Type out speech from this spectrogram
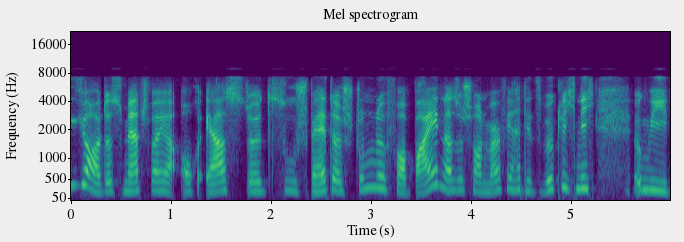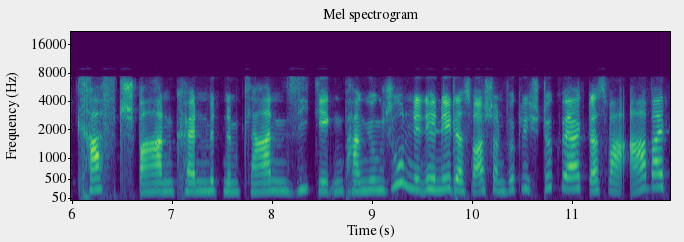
Ja, das Match war ja auch erst äh, zu später Stunde vorbei. Also Sean Murphy hat jetzt wirklich nicht irgendwie Kraft sparen können mit einem klaren Sieg gegen Pang Jung-ju. Nee, nee, nee, das war schon wirklich Stückwerk, das war Arbeit.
